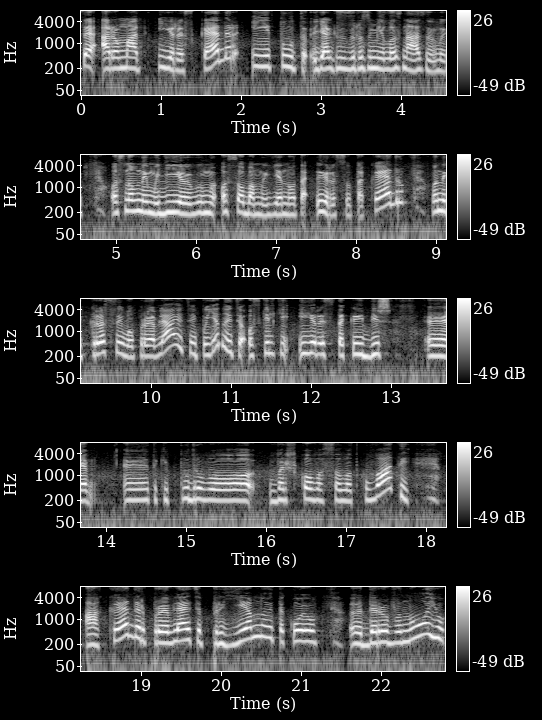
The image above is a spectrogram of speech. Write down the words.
Це аромат Iris Кедр, і тут, як зрозуміло з назви, основними дієвими особами є нота ірису та кедру. Вони красиво проявляються і поєднуються, оскільки ірис такий більш е, е, такий пудрово-вершково-солодкуватий, а кедр проявляється приємною такою е, деревиною.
